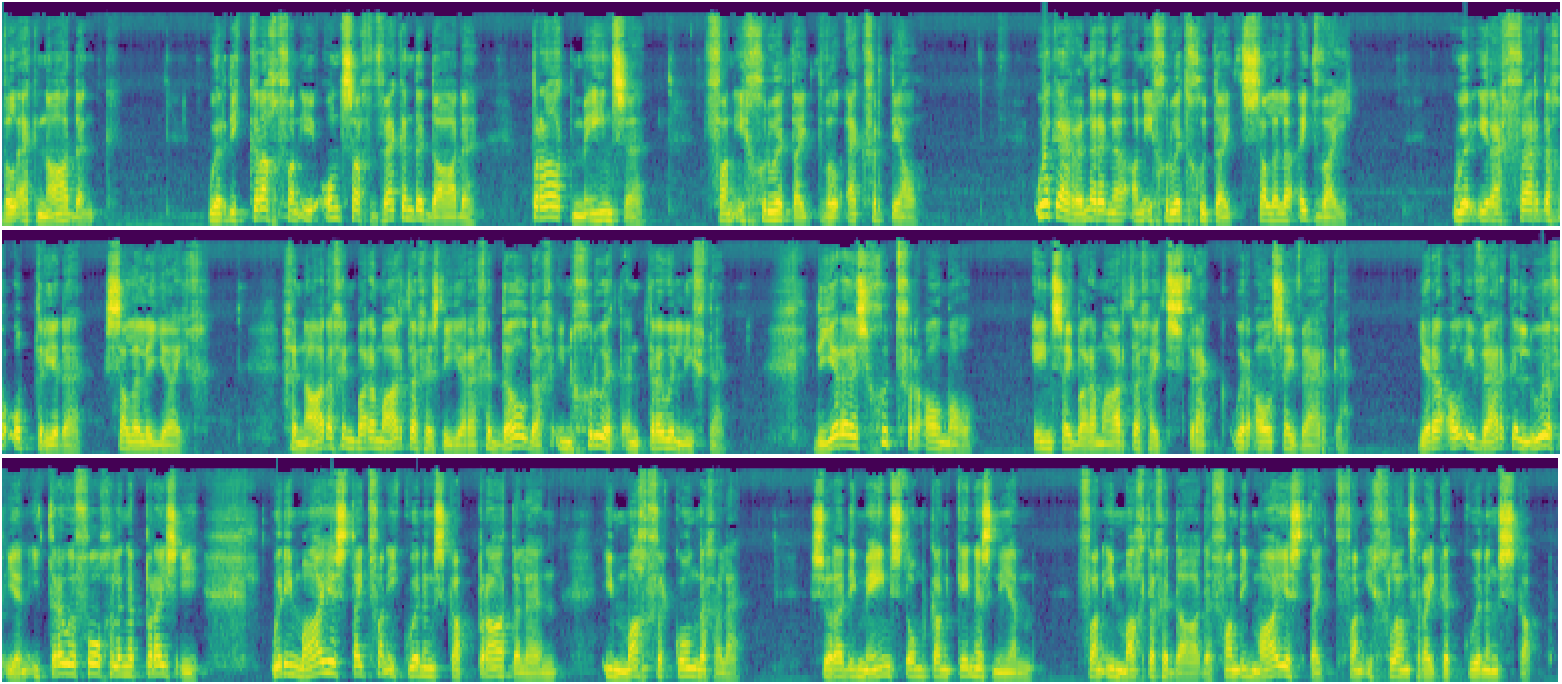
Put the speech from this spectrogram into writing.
wil ek nadink. Oor die krag van u onsagwekkende dade praat mense van u grootheid wil ek vertel. Ook herinneringe aan u groot goedheid sal hulle uitwy oor u regverdige optrede sal hulle juig. Genadig en barmhartig is die Here, geduldig en groot in troue liefde. Die Here is goed vir almal en sy barmhartigheid strek oor al sy werke. Here, al u werke loof u en u troue volgelinge prys u. Oor die majesteit van u koningskap praat hulle en u mag verkondig hulle sodat die mensdom kan kennis neem van u magtige dade, van die majesteit van u glansryke koningskap.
